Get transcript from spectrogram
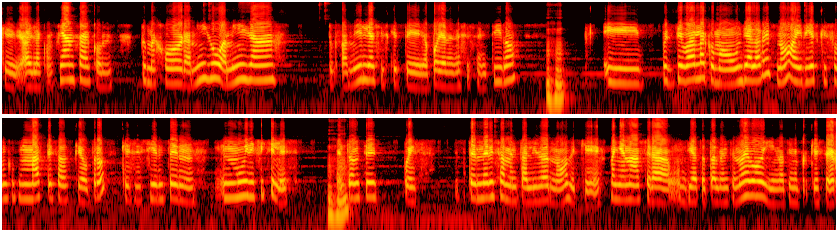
que hay la confianza, con tu mejor amigo, amiga, tu familia, si es que te apoyan en ese sentido. Y pues llevarla como un día a la vez, ¿no? Hay días que son más pesados que otros, que se sienten muy difíciles. Entonces, pues tener esa mentalidad, ¿no? De que mañana será un día totalmente nuevo y no tiene por qué ser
